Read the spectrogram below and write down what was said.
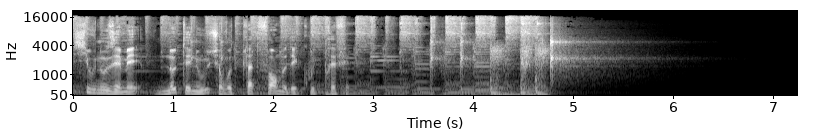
Si vous nous aimez, notez-nous sur votre plateforme d'écoute préférée.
